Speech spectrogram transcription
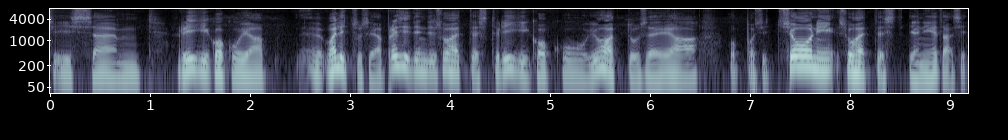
siis ähm, Riigikogu ja valitsuse ja presidendi suhetest, Riigikogu juhatuse ja opositsiooni suhetest ja nii edasi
